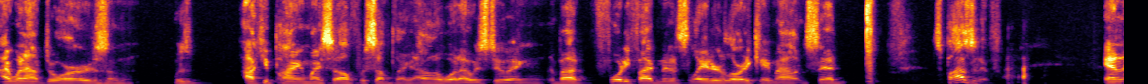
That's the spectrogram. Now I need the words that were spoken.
I went outdoors and was occupying myself with something. I don't know what I was doing. About 45 minutes later, Loree came out and said, It's positive. And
